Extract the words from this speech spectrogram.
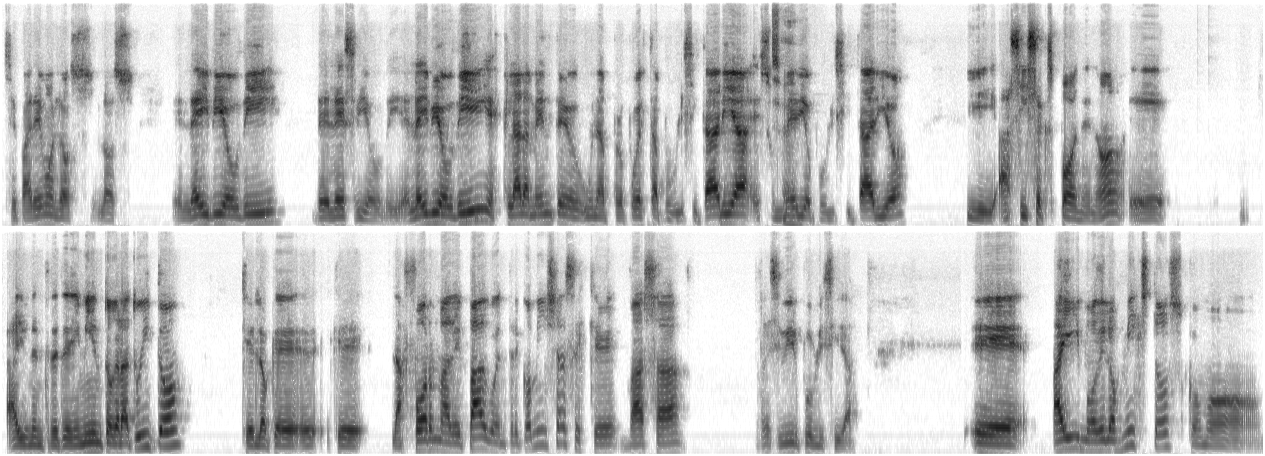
separemos los, los, el AVOD del SVOD. El AVOD es claramente una propuesta publicitaria, es un Sí. medio publicitario y así se expone, ¿no? Eh, hay un entretenimiento gratuito que lo que, que la forma de pago, entre comillas, es que vas a recibir publicidad. Eh, hay modelos mixtos como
